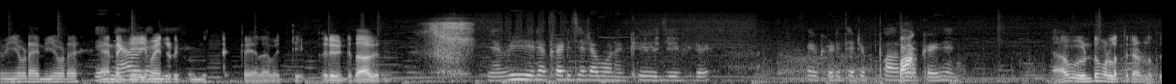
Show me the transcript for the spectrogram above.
നീ എവിടെ നീ എവിടെ? ദേ, ഞാൻ എന്റെ ഞാൻ ഗെയിം ഇവിടെ. അതിന്റെ ഇടയ്ക്ക് ഒന്ന് ചെക്ക് ചെയ്താ പറ്റി ഒരു മിനിറ്റ് ഇതാ വരുന്നു. ഞാൻ വീലൊക്കെ അടിച്ചിട്ടാ പോണെ കെ ജി എഫിൽ ബൈക്ക് എടുത്തിട്ട് പറക്കെ ഞാൻ ഞാൻ വീണ്ടും വെള്ളത്തിലുള്ളത്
